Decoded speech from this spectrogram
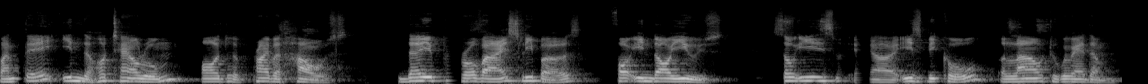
Bhante, in the hotel room or the private house, they provide sleepers for indoor use. So is uh, is bhikkhu allowed to wear them?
